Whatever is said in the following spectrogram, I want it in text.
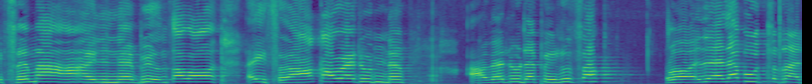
ഇസ്മായിൽ നബിയും സവാ ഇസ്ഹാഖ് അവരുണ്ട്. അവരുടെ പുത്രൻ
